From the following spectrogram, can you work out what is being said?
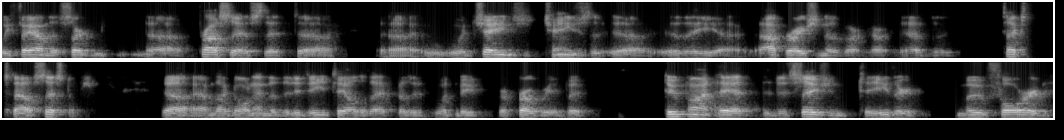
We found a certain process that would change change the, the operation of, our, of the textile systems. Uh, I'm not going into the details of that because it wouldn't be appropriate, but DuPont had the decision to either move forward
